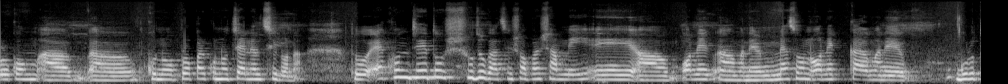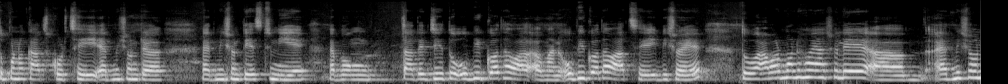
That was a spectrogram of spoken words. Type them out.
ওরকম কোনো প্রপার কোনো চ্যানেল ছিল না। তো এখন যেহেতু সুযোগ আছে সবার সামনেই অনেক মানে মেসন অনেক মানে গুরুত্বপূর্ণ কাজ করছে এই অ্যাডমিশনটা অ্যাডমিশন টেস্ট নিয়ে এবং তাদের যেহেতু অভিজ্ঞতাও আ- মানে অভিজ্ঞতাও আছে এই বিষয়ে। তো আমার মনে হয় আসলে অ্যাডমিশন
